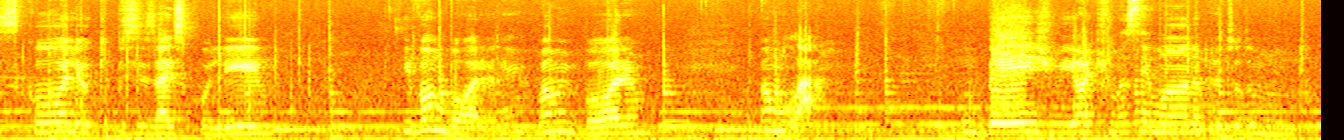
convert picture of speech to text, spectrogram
Escolha o que precisar escolher. E vamos embora, né? Vamos embora. Vamos lá. Um beijo e ótima semana para todo mundo.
